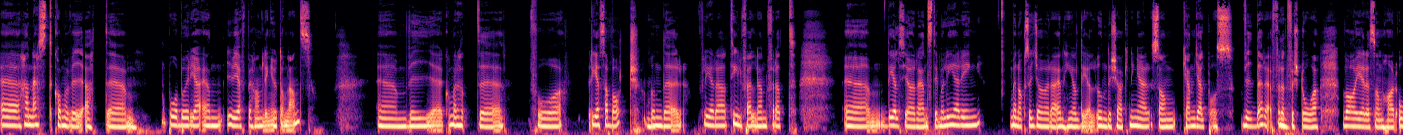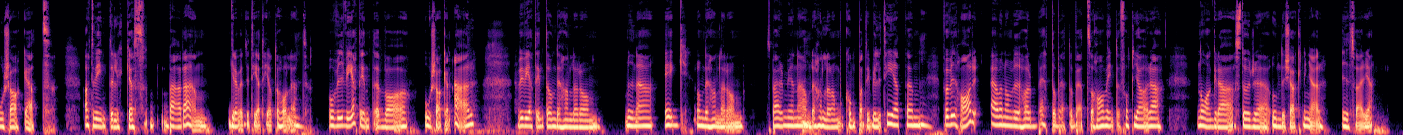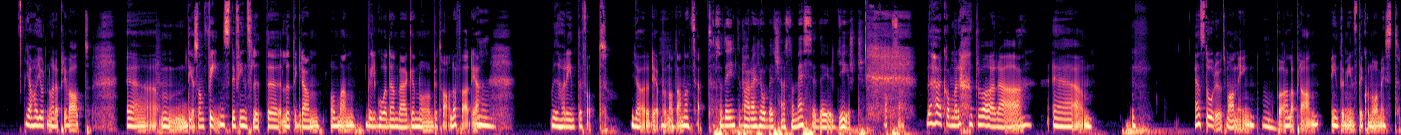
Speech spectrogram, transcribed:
Eh, härnäst kommer vi att eh, påbörja en IVF-behandling utomlands. Eh, vi kommer att eh, få resa bort Mm. under flera tillfällen för att eh, dels göra en stimulering men också göra en hel del undersökningar som kan hjälpa oss vidare för Mm. att förstå vad är det som har orsakat att vi inte lyckas bära en graviditet helt och hållet. Och vi vet inte vad orsaken är. Vi vet inte om det handlar om mina ägg, om det handlar om spermierna, om Mm. det handlar om kompatibiliteten. Mm. För vi har, även om vi har bett och bett och bett, så har vi inte fått göra några större undersökningar i Sverige. Jag har gjort några privat. Eh, mm, det som finns, det finns lite, lite grann om man vill gå den vägen och betala för det. Mm. Vi har inte fått göra det på något annat sätt. Så det är inte bara jobbigt känslomässigt, det är ju dyrt också. Det här kommer att vara eh, en stor utmaning Mm. på alla plan, inte minst ekonomiskt.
